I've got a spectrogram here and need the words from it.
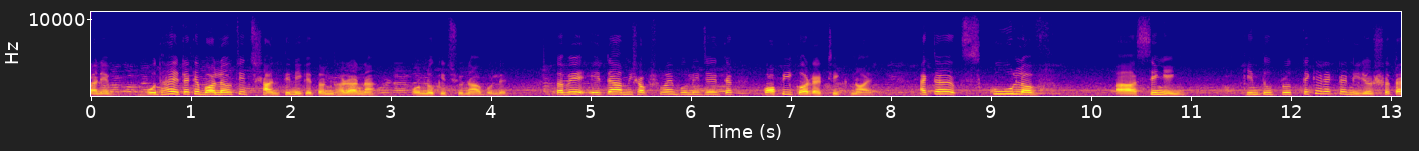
মানে বোধহয় এটাকে বলা উচিত শান্তিনিকেতন ঘরানা, অন্য কিছু না বলে। তবে এটা আমি সবসময় বলি যে এটা কপি করা ঠিক নয়। একটা স্কুল অফ সিঙ্গিং কিন্তু প্রত্যেকের একটা নিজস্বতা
